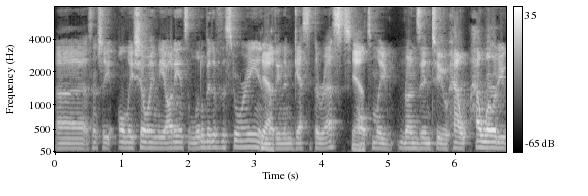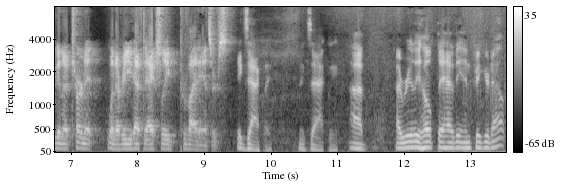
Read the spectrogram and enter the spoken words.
uh, essentially only showing the audience a little bit of the story and Yeah. letting them guess at the rest Yeah. ultimately runs into how, how well are you going to turn it whenever you have to actually provide answers. Exactly, exactly. Uh, I really hope they have the end figured out,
